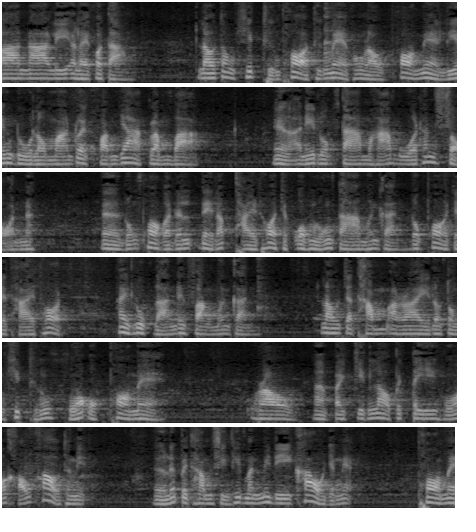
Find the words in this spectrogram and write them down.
รานารีอะไรก็ตาม เราต้องคิดถึงพ่อถึงแม่ของเรา พ่อแม่เลี้ยงดูเรามาด้วยความยากลำบาก นี่ยอันนี้หลวงตามหาบัวท่านสอนนะหลวงพ่อก็ได้รับถ่ายทอดจากองค์หลวงตาเหมือนกัน หลวงพ่อจะถ่ายทอดให้ลูกหลานได้ฟังเหมือนกัน เราจะทำอะไรเราต้องคิดถึงหัวอกพ่อแม่ เราไปกินเหล้าไปตีหัวเขาเข้าทั้งนี้แล้วไปทำสิ่งที่มันไม่ดีเข้าอย่างเนี้ยพ่อแม่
